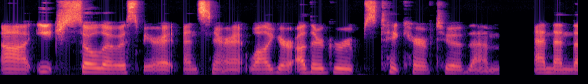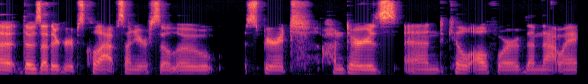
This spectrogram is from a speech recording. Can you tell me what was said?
uh each solo a spirit and snare it while your other groups take care of two of them and then the those other groups collapse on your solo spirit hunters and kill all four of them that way.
